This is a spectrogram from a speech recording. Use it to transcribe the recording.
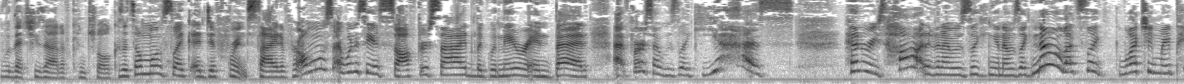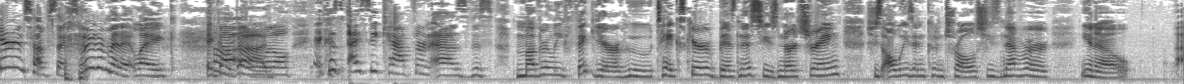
that she's out of control because it's almost like a different side of her. Almost, I want to say a softer side. Like when they were in bed, at first I was like, yes, Henry's hot. And then I was looking and I was like, no, that's like watching my parents have sex. Wait a minute. Like it oh, got God. a little, because I see Catherine as this motherly figure who takes care of business. She's nurturing. She's always in control. She's never, you know, uh,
